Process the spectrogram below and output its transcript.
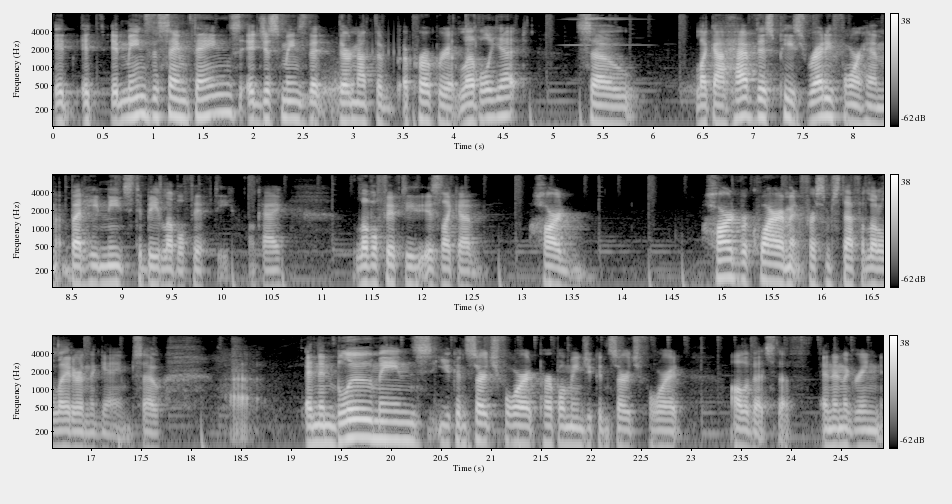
it, it, it means the same things. It just means that they're not the appropriate level yet. So, like, I have this piece ready for him, but he needs to be level 50, okay? Level 50 is like a hard, hard requirement for some stuff a little later in the game. So, uh, and then blue means you can search for it. Purple means you can search for it. All of that stuff. And then the green,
